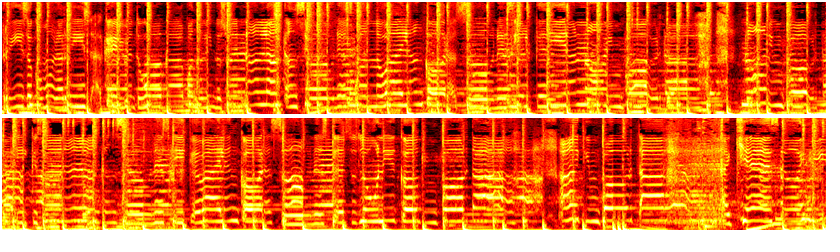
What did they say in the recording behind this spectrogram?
Rizo como la risa que vive en tu boca. Cuando lindo suenan las canciones. Cuando bailan corazones. Y el que dirá no me importa. Corazones, que eso es lo único que importa. Ay, que importa. Aquí estoy,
